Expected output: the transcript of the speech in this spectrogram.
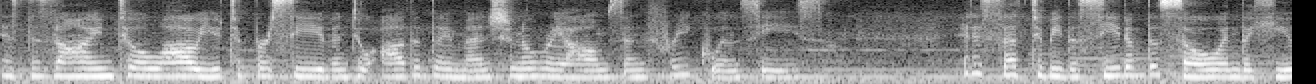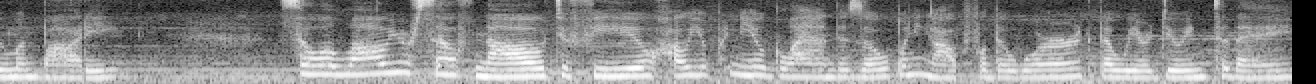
is designed to allow you to perceive into other dimensional realms and frequencies. It is said to be the seat of the soul in the human body. So allow yourself now to feel how your pineal gland is opening up for the work that we are doing today.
